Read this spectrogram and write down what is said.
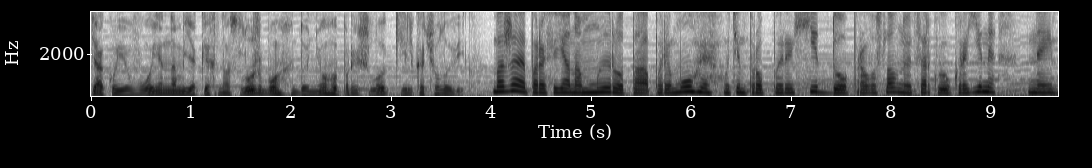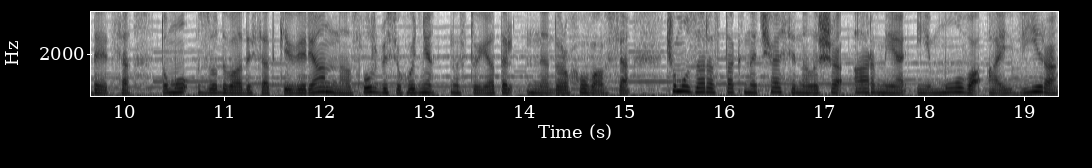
Дякує воїнам, яких на службу до нього прийшло кілька чоловік. Бажає парафіянам миру та перемоги. Утім, про перехід до православної церкви України не йдеться. Тому зо два десятки вірян на службі сьогодні настоятель не дорахувався. Чому зараз так на часі не лише армія і мова, а й віра,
